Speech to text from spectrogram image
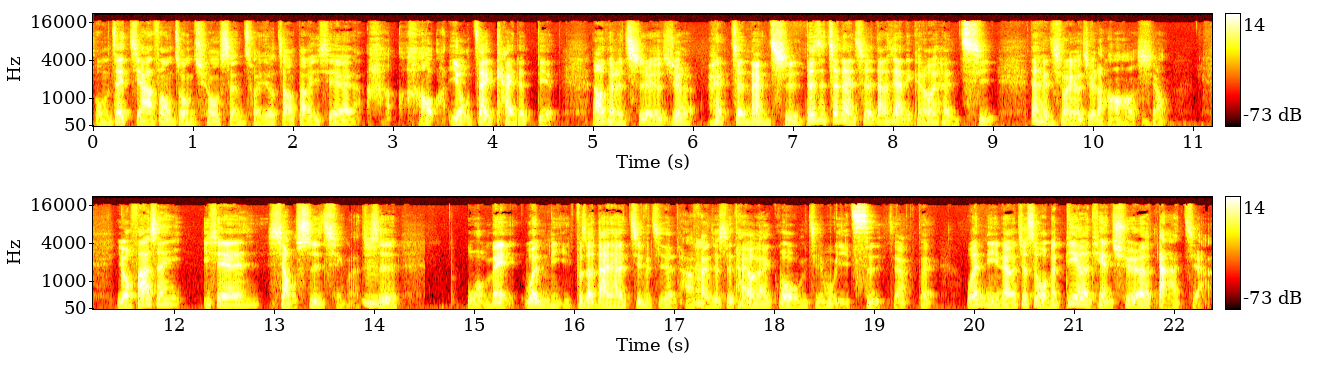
我们在夹缝中求生存，有找到一些好好有在开的店，然后可能吃了就觉得 真难吃，但是真难吃的当下你可能会很气，但很气完又觉得好好笑。有发生一些小事情了，就是我妹温妮，不知道大家记不记得她，反正就是她有来过我们节目一次，这样对。温妮呢，就是我们第二天去了大甲，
